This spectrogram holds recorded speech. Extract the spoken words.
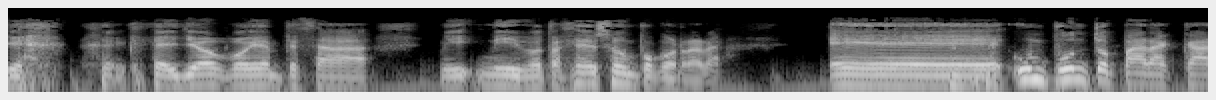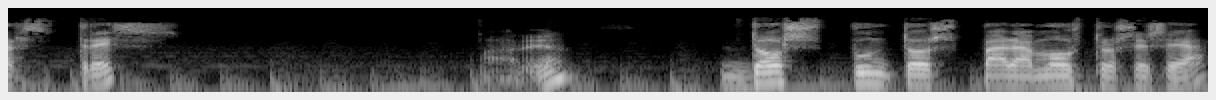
Que, que yo voy a empezar. Mi, mis votaciones son un poco raras. Eh, un punto para Cars 3. Vale. Dos puntos para Monstruos S.A.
